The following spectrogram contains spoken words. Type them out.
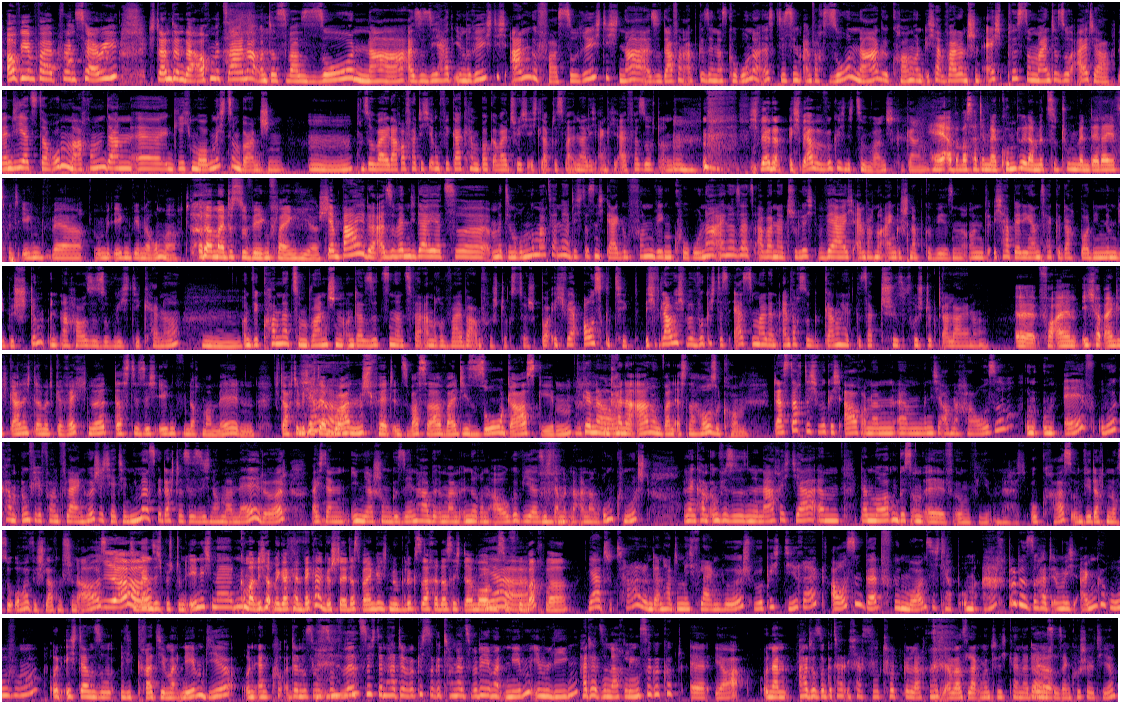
Auf jeden Fall, Prince Harry stand dann da auch mit seiner und das war so nah. Also sie hat ihn richtig angefasst, so richtig nah. Also davon abgesehen, dass Corona ist, sie ist ihm einfach so nah gekommen und ich war dann schon echt pisst und meinte so, Alter, wenn die jetzt da rummachen, dann äh, gehe ich morgen nicht zum Brunchen. Mhm. So, weil darauf hatte ich irgendwie gar keinen Bock. Aber natürlich, ich glaube, das war innerlich eigentlich Eifersucht und mhm. ich wäre ich aber wirklich nicht zum Brunch gegangen. Hä, aber was hat denn der Kumpel damit zu tun, wenn der da jetzt mit irgendwer, mit irgendwem da rummacht? Oder meintest du wegen Flying Hirsch? Ja, beide. Also wenn die da jetzt äh, mit den rumgemacht hätten, hätte ich das nicht geil gefunden, wegen Corona einerseits, aber natürlich wäre ich einfach nur eingeschnappt gewesen. Und ich habe ja die ganze Zeit gedacht, boah, die nimmt die bestimmt mit nach Hause, so wie ich die kenne. Hm. Und wir kommen da zum Brunchen und da sitzen dann zwei andere Weiber Weiber am Frühstückstisch. Boah, ich wäre ausgetickt. Ich glaube, ich wäre wirklich das erste Mal dann einfach so gegangen, hätte gesagt, tschüss, frühstückt alleine. Äh, vor allem, ich habe eigentlich gar nicht damit gerechnet, dass die sich irgendwie nochmal melden. Ich dachte wirklich, ja. der Brunch fällt ins Wasser, weil die so Gas geben. Genau. Und keine Ahnung, wann es nach Hause kommen. Das dachte ich wirklich auch. Und dann ähm, bin ich auch nach Hause. Und um 11 Uhr kam irgendwie von Flying Hirsch. Ich hätte niemals gedacht, dass sie sich nochmal meldet, weil ich dann ihn ja schon gesehen habe in meinem inneren Auge, wie er sich da mit einer anderen rumknutscht. Und dann kam irgendwie so eine Nachricht, ja, ähm, dann morgen bis um elf irgendwie. Und dann dachte ich, oh krass. Und wir dachten noch so, oh, wir schlafen schon aus. Ja. Die werden sich bestimmt eh nicht melden. Guck mal, ich habe mir gar keinen Wecker gestellt. Das war eigentlich nur Glückssache, dass ich da morgens ja. so früh wach war. Ja, total. Und dann hatte mich Flying Hirsch wirklich direkt aus dem Bett früh morgens, ich glaube um acht oder so, hat er mich angerufen. Und ich dann so, liegt gerade jemand neben dir? Und er, dann ist es so witzig, dann hat er wirklich so getan, als würde jemand neben ihm liegen. Hat er so nach links so geguckt, äh, ja. Und dann hat er so getan, ich habe so tot gelacht, nicht, aber es lag natürlich keiner da, ja. außer sein Kuscheltier.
